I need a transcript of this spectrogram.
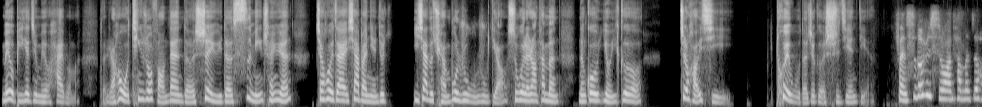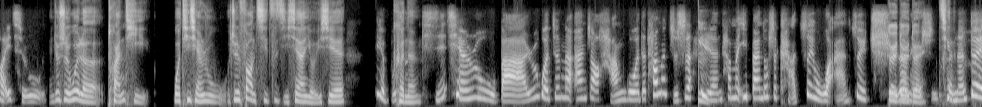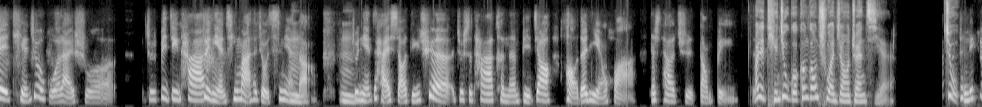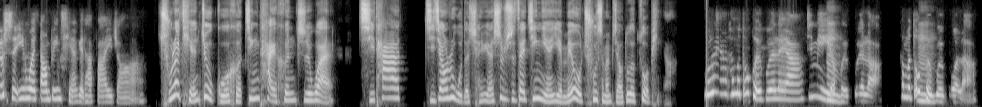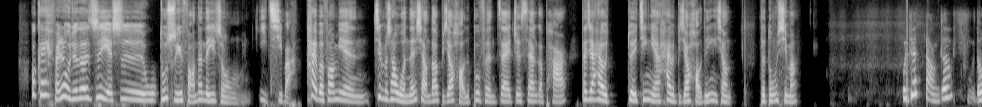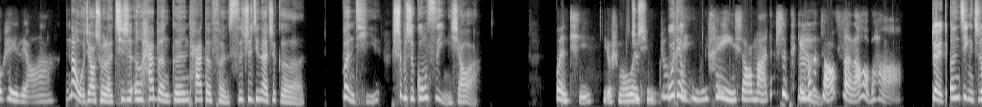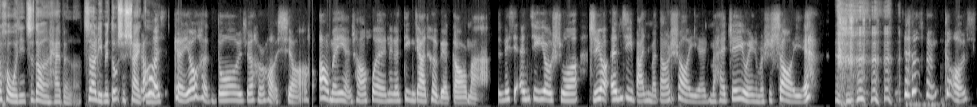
没有 BTS 就没有 HYBE 嘛。对，然后我听说防弹的剩余的四名成员将会在下半年就一下子全部入伍入掉，是为了让他们能够有一个正好一起退伍的这个时间点。粉丝都是希望他们最好一起入伍，就是为了团体，我提前入伍，就是放弃自己现在有一些。也不可能提前入伍吧？如果真的按照韩国的，他们只是艺人，他们一般都是卡最晚、最迟的那个时间。可能对田救国来说，就是毕竟他最年轻嘛，他九七年的，嗯，就年纪还小，的确就是他可能比较好的年华，但是他要去当兵。而且田救国刚刚出完这张专辑，就肯定就是因为当兵前给他发一张啊。除了田救国和金泰亨之外，其他。即将入伍的成员是不是在今年也没有出什么比较多的作品啊？不了呀，他们都回归了呀，金敏也回归了，他们都回归过了。OK，反正我觉得这也是独属于防弹的一种义气吧。Hype 方面，基本上我能想到比较好的部分在这三个 part。大家还有对今年 Hype 比较好的印象的东西吗？我觉得党跟府都可以聊啊。那我就要说了，其实 N Happen 跟他的粉丝之间的这个。问题是不是公司营销啊？问题有什么问题？就有点黑营销嘛。但是给他们涨粉了，好不好？对恩静之后我已经知道 N Heaven 了，知道里面都是帅哥。然后梗又很多，我觉得很好笑。澳门演唱会那个定价特别高嘛，那些恩静又说只有恩静把你们当少爷，你们还真以为你们是少爷，真的很搞笑。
